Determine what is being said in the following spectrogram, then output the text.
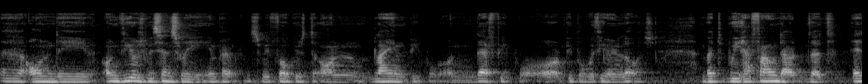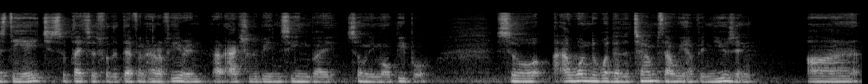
uh, on the on viewers with sensory impairments. We focused on blind people, on deaf people, or people with hearing loss. But we have found out that SDH, subtitles for the deaf and hard of hearing, are actually being seen by so many more people. So I wonder whether the terms that we have been using are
